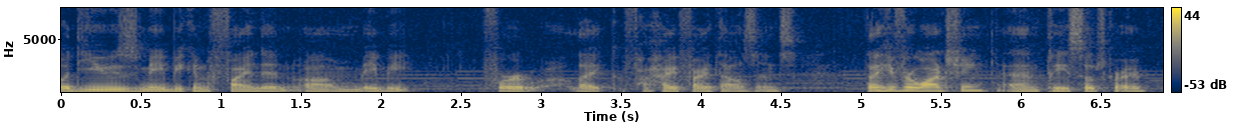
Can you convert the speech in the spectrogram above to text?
but used maybe you can find it um, maybe for like high 5000s. Thank you for watching and please subscribe.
